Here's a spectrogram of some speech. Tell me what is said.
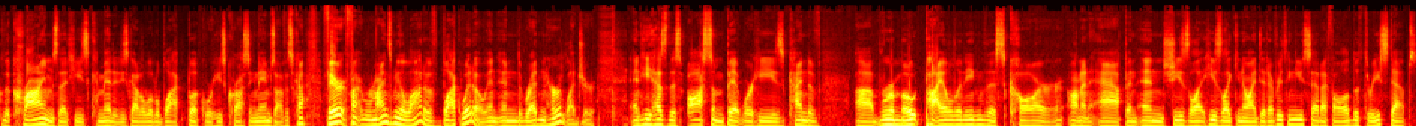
the crimes that he's committed. He's got a little black book where he's crossing names off. It's kind of very reminds me a lot of Black Widow and, and the Red in her ledger. And he has this awesome bit where he's kind of uh, remote piloting this car on an app, and and she's like, he's like, you know, I did everything you said. I followed the three steps,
